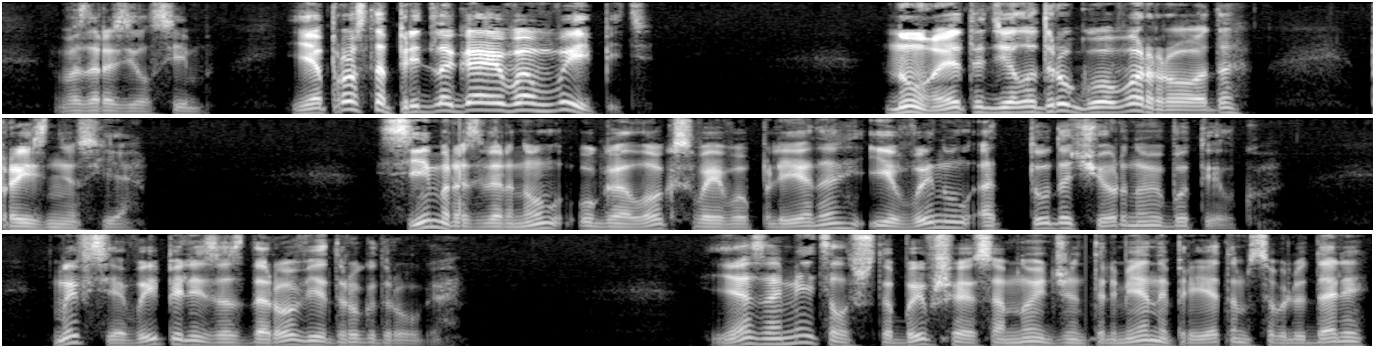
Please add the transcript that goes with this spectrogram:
— возразил Сим. Я просто предлагаю вам выпить». «Ну, это дело другого рода», — произнес я. Сим развернул уголок своего пледа и вынул оттуда черную бутылку. Мы все выпили за здоровье друг друга. Я заметил, что бывшие со мной джентльмены при этом соблюдали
